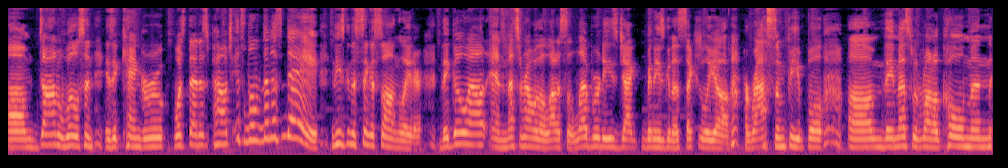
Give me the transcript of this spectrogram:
Um, Don Wilson is a kangaroo. What's that in his pouch? It's Little Dennis Day, and he's gonna sing a song later. They go out and mess around with a lot of celebrities. Jack Benny's gonna sexually uh, harass some people. Um, they mess with Ronald Colman,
